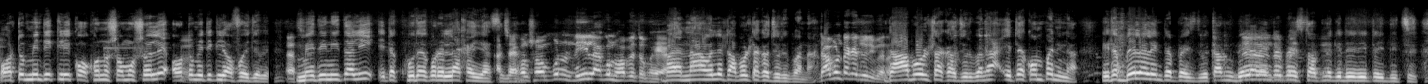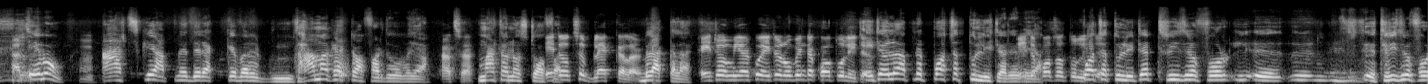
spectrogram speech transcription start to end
অটোমেটিকলি কখনো সমস্যা হলে অটোমেটিকলি অফ হয়ে যাবে। মেড ইন ইতালি এটা খোদা করে লেখাই আছে। আচ্ছা এখন সম্পূর্ণ নীল আগুন হবে তো ভাইয়া? ভাই না হলে ডাবল টাকা জরিমানা। ডাবল টাকা জরিমানা? ডাবল টাকা জরিমানা। এটা কোম্পানি না। এটা বেলাল এন্টারপ্রাইজ দেবে। কারণ বেলাল এন্টারপ্রাইজ তো আপনাকে এটাই দিচ্ছে। আচ্ছা। এবং আজকে আপনাদের একেবারে ধামাকা একটা অফার দেবো ভাইয়া। আচ্ছা। মাথা নষ্ট এটা হচ্ছে ব্ল্যাক কালার ব্ল্যাক কালার এটা মিয়াকো এটার ওভেনটা কত লিটার এটা হলো আপনার পঁচাত্তর লিটারের এটা ভাইয়া। 75 লিটার। পঁচাত্তর litre three zero four three zero four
